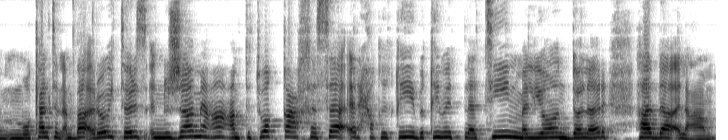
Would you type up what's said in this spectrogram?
لوكالة الأنباء رويترز أن الجامعة عم تتوقع خسائر حقيقية بقيمة 30 مليون دولار هذا العام.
